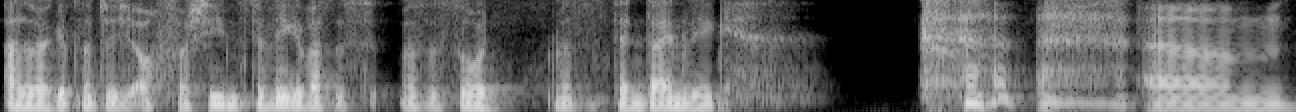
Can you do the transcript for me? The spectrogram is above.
Also da gibt es natürlich auch verschiedenste Wege. Was ist, was ist so, was ist denn dein Weg? ähm,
